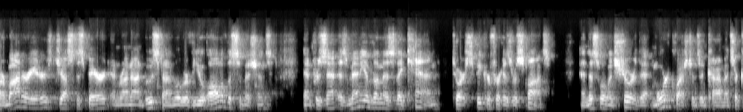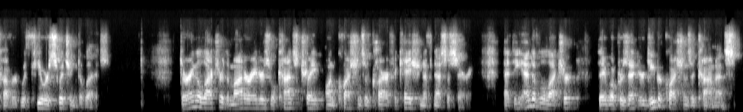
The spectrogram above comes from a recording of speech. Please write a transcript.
Our moderators, Justus Baird and Ra'anan Bustan, will review all of the submissions and present as many of them as they can to our speaker for his response. And this will ensure that more questions and comments are covered with fewer switching delays. During the lecture, the moderators will concentrate on questions of clarification if necessary. At the end of the lecture, they will present your deeper questions and comments,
